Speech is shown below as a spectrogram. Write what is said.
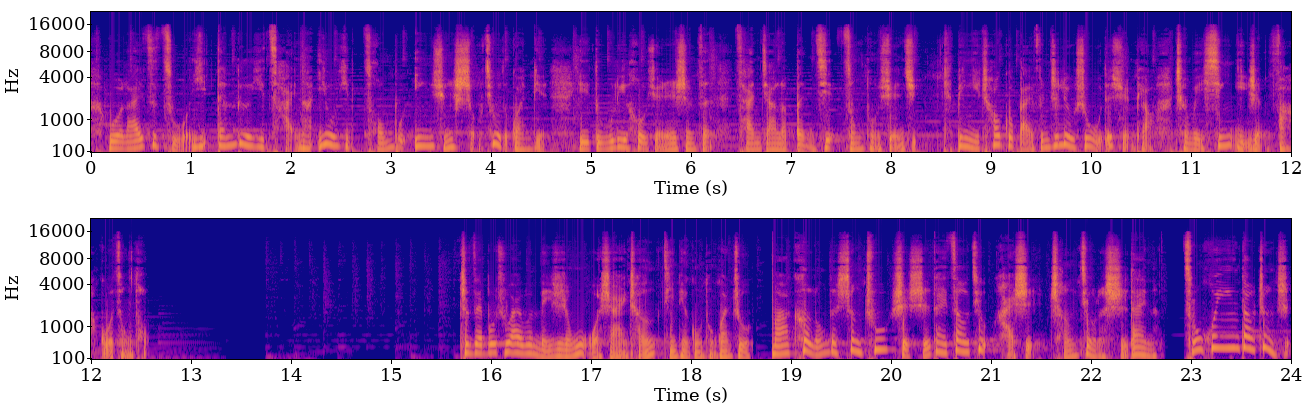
“我来自左翼，但乐意采纳右翼，从不因循守旧”的观点，以独立候选人身份参加了本届总统选举，并以超过百分之六十五的选票成为新一任法国总统。正在播出《爱问每日人物》，我是爱成。今天共同关注马克龙的胜出是时代造就，还是成就了时代呢？从婚姻到政治，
